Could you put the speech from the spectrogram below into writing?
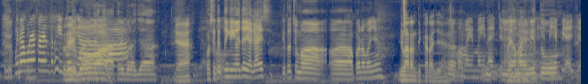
Mudah-mudahan kalian terhibur, Terhibur. ya. Aja, terhibur aja. ya, Positive thinking aja ya guys. Kita cuma eh, apa namanya? gelaran tikar aja. Cuma main-main aja. Iya main itu. Happy-happy aja,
